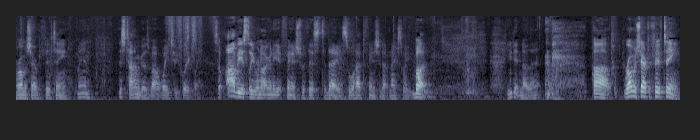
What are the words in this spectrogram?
Romans chapter 15. Man, this time goes by way too quickly. So obviously, we're not going to get finished with this today, so we'll have to finish it up next week. But you didn't know that. Uh, Romans chapter 15,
